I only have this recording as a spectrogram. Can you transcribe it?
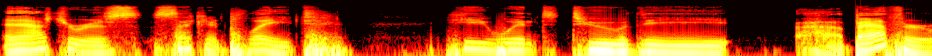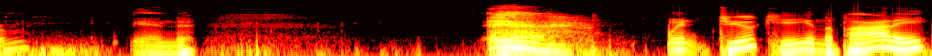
And after his second plate, he went to the uh, bathroom and went dookie in the potty.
